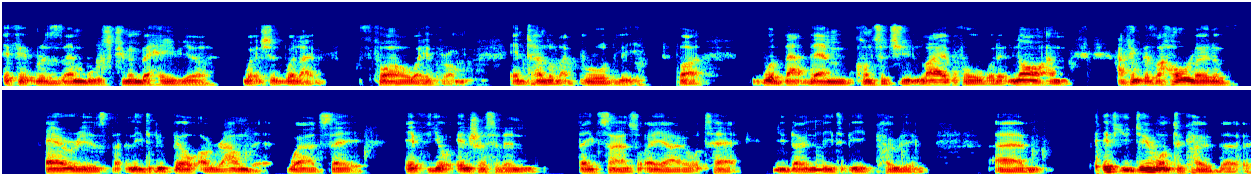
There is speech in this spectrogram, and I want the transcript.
if it resembles human behavior, which we're like far away from in terms of like broadly. But would that then constitute life or would it not? And I think there's a whole load of areas that need to be built around it where I'd say if you're interested in data science or AI or tech, you don't need to be coding. Um, if you do want to code though,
